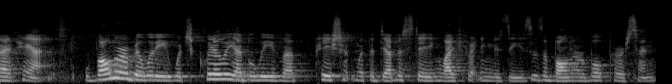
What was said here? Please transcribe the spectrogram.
at hand. Vulnerability, which clearly I believe a patient with a devastating life-threatening disease is a vulnerable person,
